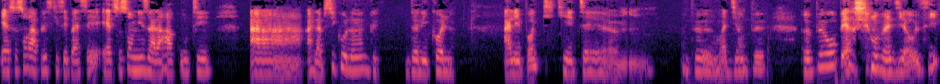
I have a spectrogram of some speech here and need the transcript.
et elles se sont rappelées ce qui s'est passé et elles se sont mises à la raconter à, à la psychologue de l'école à l'époque qui était euh, un peu on va dire un peu un peu au perché on va dire aussi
